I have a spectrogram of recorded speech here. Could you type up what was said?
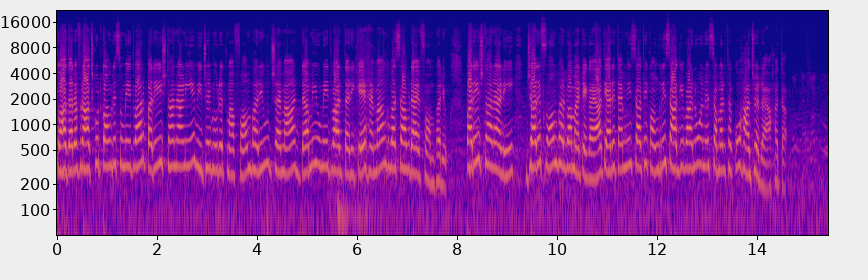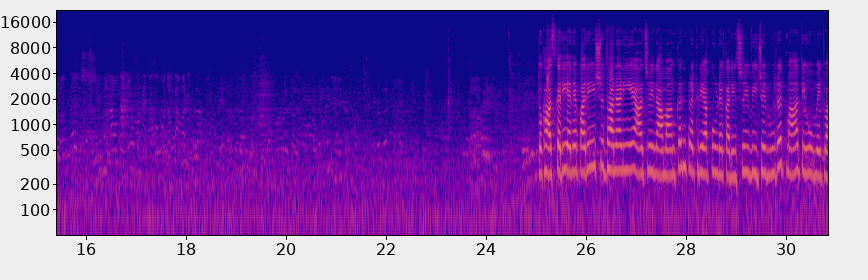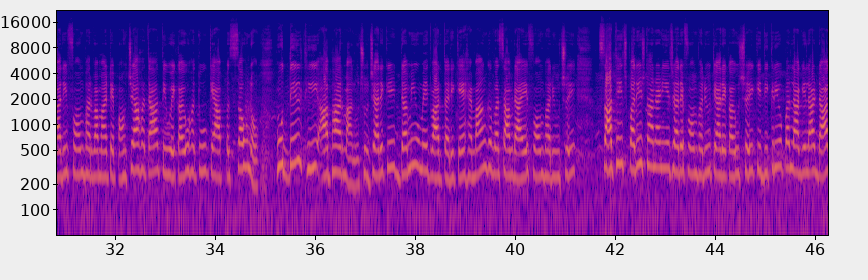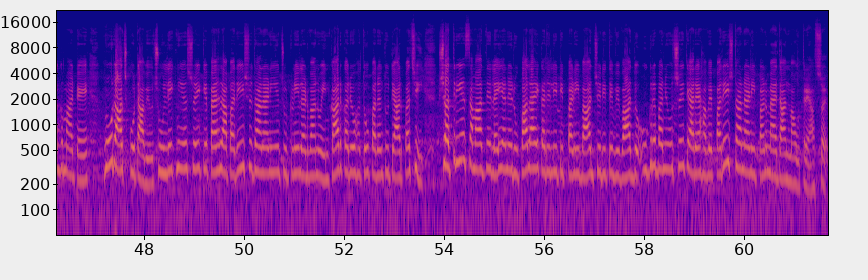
તો આ તરફ રાજકોટ કોંગ્રેસ ઉમેદવાર પરેશ ધાનાણીએ વિજય મુહૂર્તમાં ફોર્મ ભર્યું, જેમાં ડમી ઉમેદવાર તરીકે હેમાંગ વસાવડાએ ફોર્મ ભર્યું. પરેશ ધાનાણી જ્યારે ફોર્મ ભરવા માટે ગયા, ત્યારે તેમની સાથે કોંગ્રેસ આગેવાનો અને સમર્થકો હાજર રહ્યા હતા. તો ખાસ કરી અને પરેશ ધાનાણીએ આજે નામાંકન પ્રક્રિયા પૂર્ણ કરી છે. વિજય મુહૂર્તમાં તેઓ ઉમેદવારી ફોર્મ ભરવા માટે પહોંચ્યા હતા. તેઓએ કહ્યું હતું કે આપ સૌનો હું દિલથી આભાર માનું છું. જ્યારે કે ડમી ઉમેદવાર તરીકે હેમાંગ વસાવડાએ ફોર્મ ભર્યું છે. સાથે જ પરેશ ધાનાણીએ જ્યારે ફોર્મ ભર્યું ત્યારે કહ્યું છે કે દીકરીઓ પર લાગેલા ડાઘ માટે હું રાજકોટ આવ્યો છું. ઉલ્લેખનીય છે કે પહેલા પરેશ ધાનાણીએ ચૂંટણી લડવાનો ઇનકાર કર્યો હતો, પરંતુ ત્યાર પછી ક્ષત્રિય સમાજને લઈ અને રૂપાલાએ કરેલી ટિપ્પણી બાદ જે રીતે વિવાદ ઉગ્ર બન્યો છે, ત્યારે હવે પરેશ ધાનાણી પણ મેદાનમાં ઉતર્યા છે.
